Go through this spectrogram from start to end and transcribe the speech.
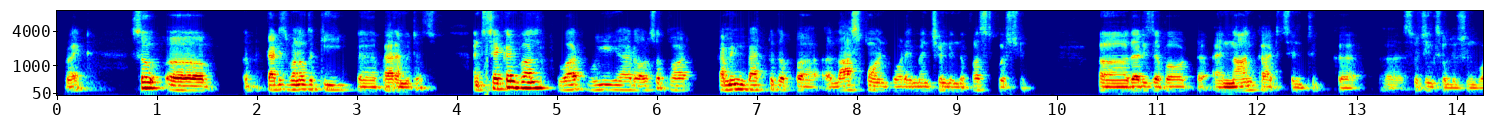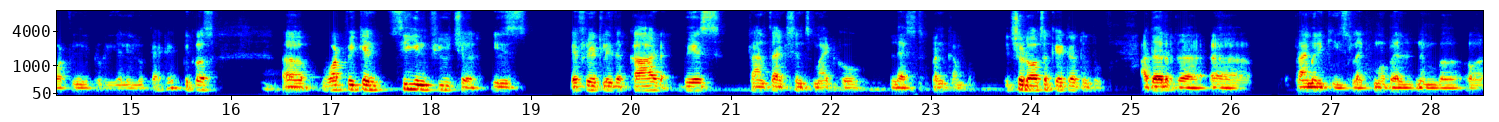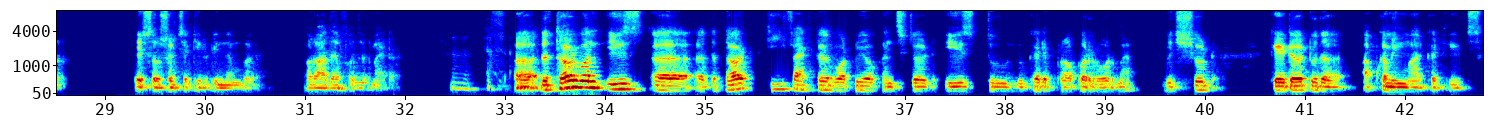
Right. So uh, that is one of the key uh, parameters. And second one, what we had also thought, coming back to the uh, last point, what I mentioned in the first question, uh, that is about a non-card centric uh, uh, switching solution, what we need to really look at it, because what we can see in future is definitely the card-based transactions might go less when compared. It should also cater to other uh, uh, primary keys like mobile number or a social security number or other for that matter. Mm-hmm. Uh, the third one is uh, the third key factor. What we have considered is to look at a proper roadmap, which should cater to the upcoming market needs.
